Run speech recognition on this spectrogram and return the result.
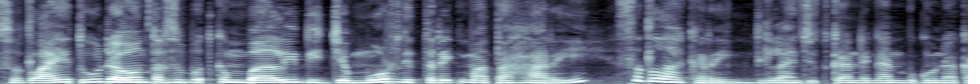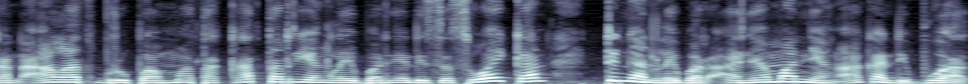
Setelah itu, daun tersebut kembali dijemur di terik matahari. Setelah kering, dilanjutkan dengan menggunakan alat berupa mata cutter yang lebarnya disesuaikan dengan lebar anyaman yang akan dibuat.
